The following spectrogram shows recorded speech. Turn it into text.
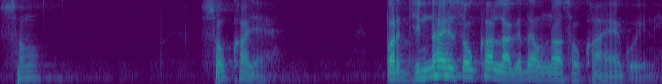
ਸਮੋ ਸੌਖਾ ਜਿਹਾ ਪਰ ਜਿੰਨਾ ਇਹ ਸੌਖਾ ਲੱਗਦਾ ਉਨਾ ਸੌਖਾ ਹੈ ਕੋਈ ਨਹੀਂ।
